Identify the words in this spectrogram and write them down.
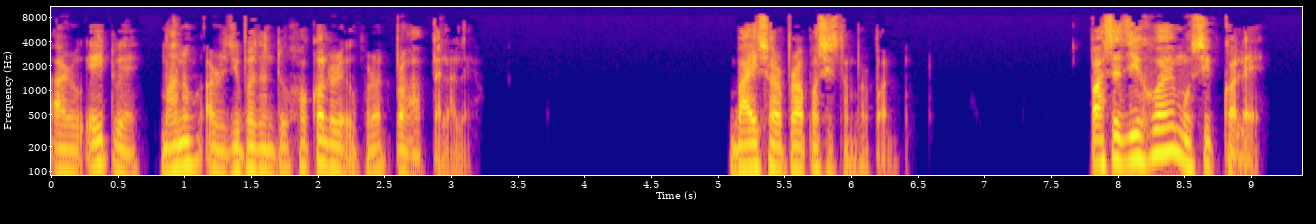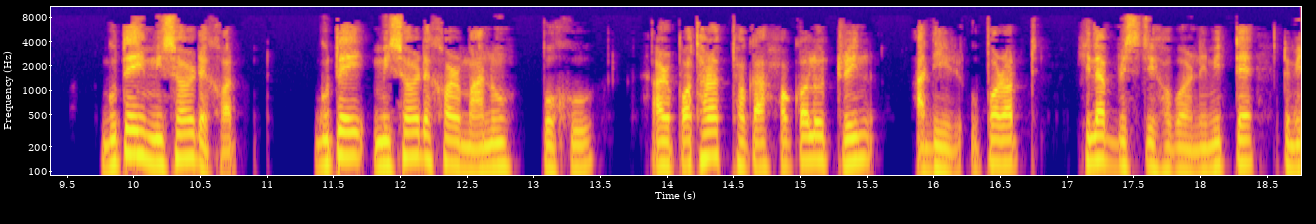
আৰু এইটোৱে মানুহ আৰু জীৱ জন্তু সকলোৰে ওপৰত প্ৰভাৱ পেলালে। বাইছৰ পৰা পঁচিছ নম্বৰ পদ। পাছে জিহুৱাই মুচিক কলে গোটেই মিছৰ দেশত গোটেই মিছৰ দেশৰ মানুহ পশু আৰু পথাৰত থকা সকলো তৃণ আদিৰ ওপৰত শিলাবৃষ্টি হবৰ নিমিত্তে তুমি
